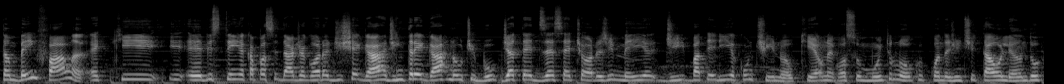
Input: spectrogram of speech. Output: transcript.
também fala é que eles têm a capacidade agora de chegar, de entregar notebook de até 17 horas e meia de bateria contínua, o que é um negócio muito louco quando a gente está olhando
